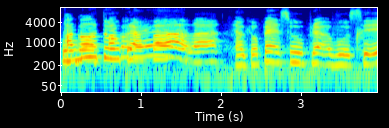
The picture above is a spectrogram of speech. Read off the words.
Pagode, minuto pra falar é o que eu peço pra você.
